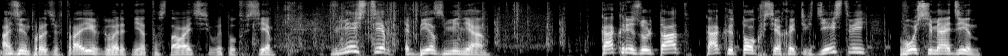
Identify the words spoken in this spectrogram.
один против троих. Говорит, нет, оставайтесь вы тут все вместе без меня. Как результат, как итог всех этих действий, 8-1.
